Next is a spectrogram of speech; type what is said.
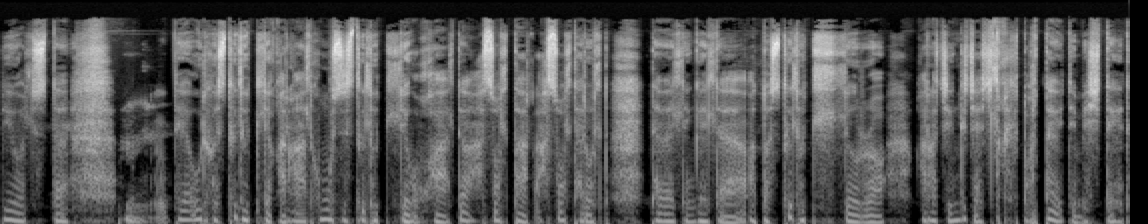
Би бол ёстой тэгээ өөрийнхөө сэтгэл хөдлөлийг гаргаад хүмүүсийн сэтгэл хөдлөлийг ухаал. Тэгээ асуултаар асуулт хариулт тавиал ингээл э, одоо сэтгэл хөдлөлөөр гаргаж ингэж ажиллах их дуртай байд юм байна штэ гэд.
